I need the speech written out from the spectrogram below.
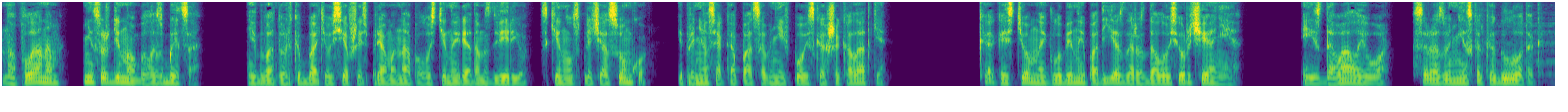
Но планом не суждено было сбыться. Едва только батя, усевшись прямо на полу стены рядом с дверью, скинул с плеча сумку и принялся копаться в ней в поисках шоколадки, как из темной глубины подъезда раздалось урчание, и издавало его сразу несколько глоток –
